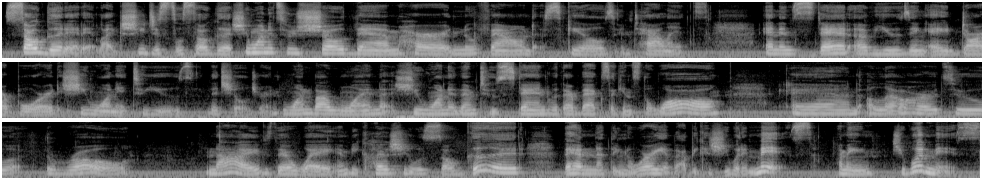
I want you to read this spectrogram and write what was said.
so good at it. Like she just was so good. She wanted to show them her newfound skills and talents and instead of using a dartboard, she wanted to use the children. One by one, she wanted them to stand with their backs against the wall and allow her to throw knives their way. And because she was so good, they had nothing to worry about because she wouldn't miss. I mean, she would miss.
